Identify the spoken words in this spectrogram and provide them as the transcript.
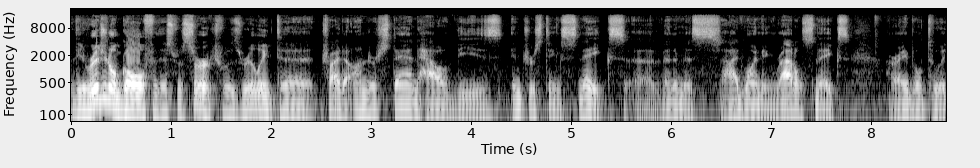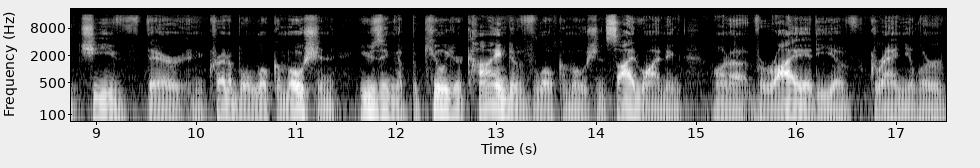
The original goal for this research was really to try to understand how these interesting snakes, uh, venomous sidewinding rattlesnakes, are able to achieve their incredible locomotion using a peculiar kind of locomotion, sidewinding, on a variety of granular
